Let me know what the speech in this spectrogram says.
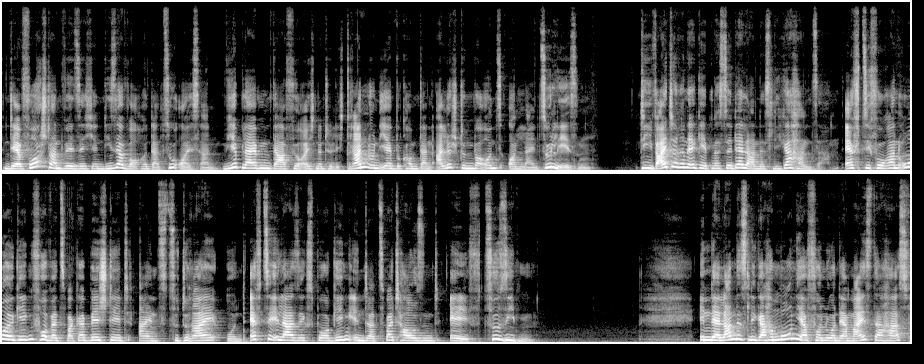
Der Vorstand will sich in dieser Woche dazu äußern. Wir bleiben da für euch natürlich dran und ihr bekommt dann alle Stimmen bei uns online zu lesen. Die weiteren Ergebnisse der Landesliga Hansa. FC Voran Ohe gegen Vorwärtswacker Billstedt 1 zu 3 und FC Elasigspor gegen Inter 2000 11 zu 7. In der Landesliga Harmonia verlor der Meister HSV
